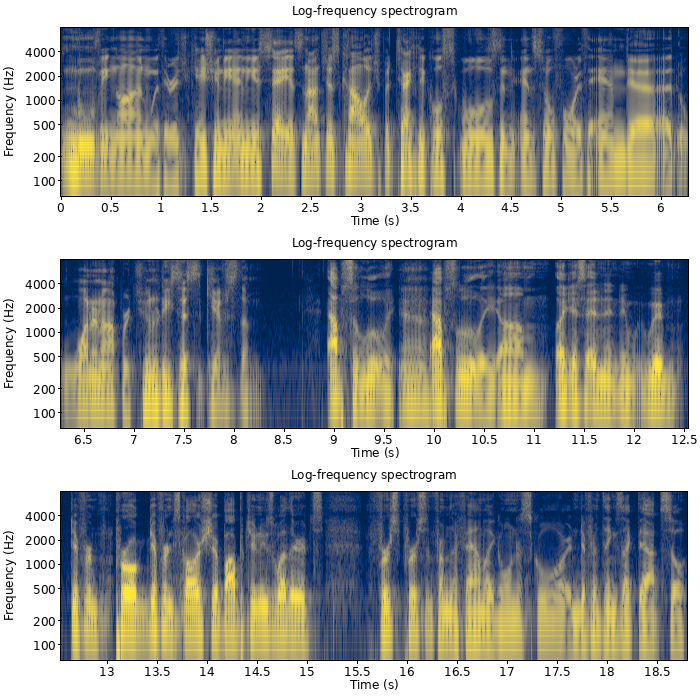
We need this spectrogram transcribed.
moving on with their education and you say it's not just college but technical schools and, and so forth and uh, what an opportunity this gives them Absolutely, Yeah. absolutely. Um, like I said, and, and we have different pro, different scholarship opportunities, whether it's first person from their family going to school or and different things like that. So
